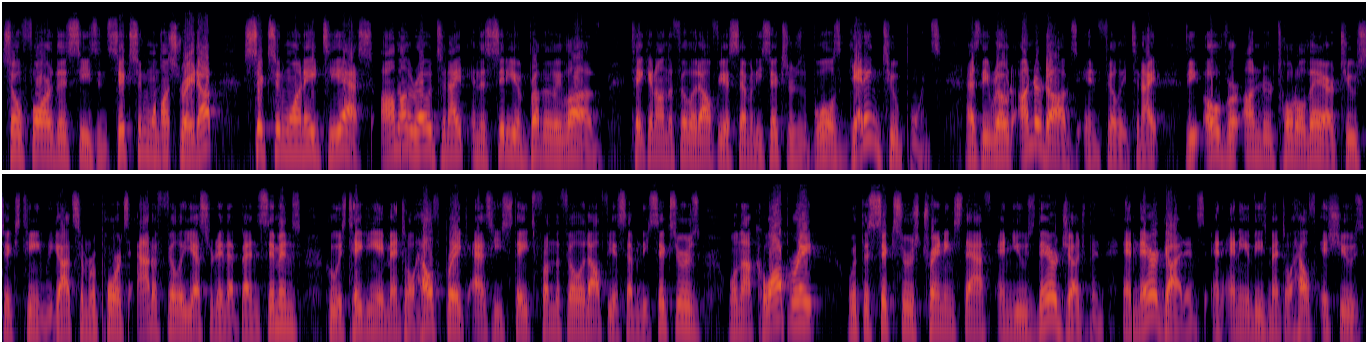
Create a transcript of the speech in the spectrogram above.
so far this season. Six and one straight up, six and one ATS. On the road tonight in the city of brotherly love, taking on the Philadelphia 76ers. The Bulls getting two points as the road underdogs in Philly tonight. The over under total there, 216. We got some reports out of Philly yesterday that Ben Simmons, who is taking a mental health break, as he states from the Philadelphia 76ers, will not cooperate with the Sixers training staff and use their judgment and their guidance and any of these mental health issues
